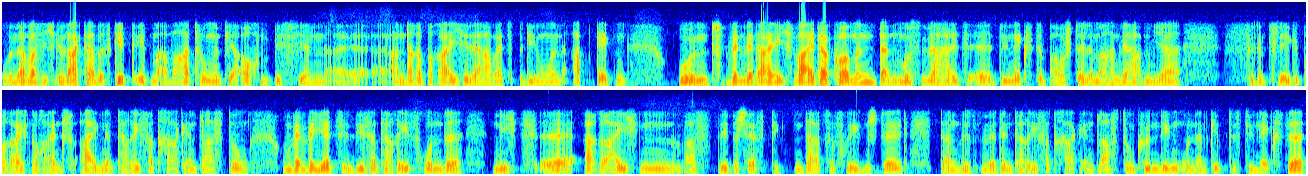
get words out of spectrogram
und dann, was ich gesagt habe, es gibt eben Erwartungen, die auch ein bisschen äh, andere Bereiche der Arbeitsbedingungen abdecken. Und wenn wir da nicht weiterkommen, dann müssen wir halt äh, die nächste Baustelle machen. Wir haben ja für den Pflegebereich noch einen eigenen Tarifvertrag Entlastung. Und wenn wir jetzt in dieser Tarifrunde nichts äh, erreichen, was die Beschäftigten da zufriedenstellt, dann müssen wir den Tarifvertrag Entlastung kündigen und dann gibt es die nächste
